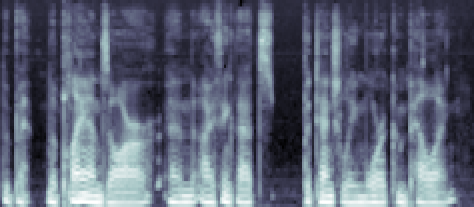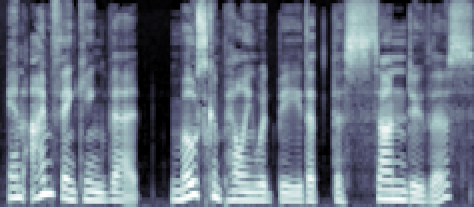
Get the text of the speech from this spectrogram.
the, the plans are. And I think that's potentially more compelling. And I'm thinking that most compelling would be that the son do this,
